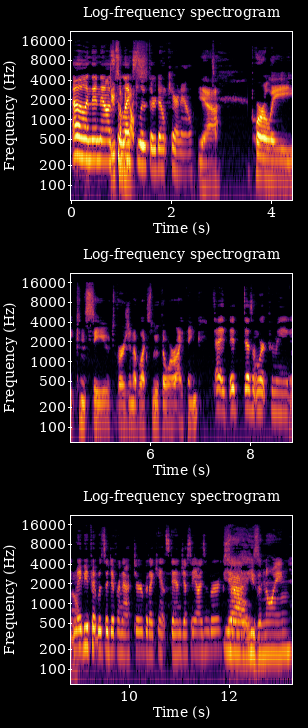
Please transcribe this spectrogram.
Oh, and then now it's to Lex else. Luthor. Don't care now. yeah, poorly conceived version of Lex Luthor. I think. I, it doesn't work for me. No. Maybe if it was a different actor, but I can't stand Jesse Eisenberg. So. Yeah, he's annoying,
